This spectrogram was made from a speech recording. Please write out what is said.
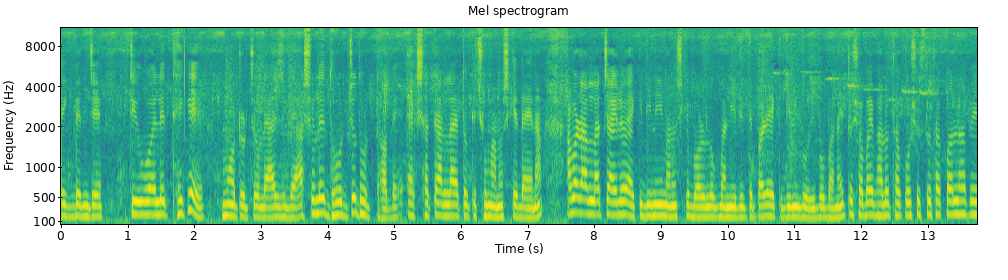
দেখবেন যে টিউবওয়েলের থেকে মোটর চলে আসবে। আসলে ধৈর্য ধরতে হবে। একসাথে আল্লাহ এত কিছু মানুষকে দেয় না। আবার আল্লাহ চাইলেও একই দিনেই মানুষকে বড়লোক বানিয়ে দিতে পারে, একই দিনই গরিবও বানায়। তো সবাই ভালো থাকো, সুস্থ থাকো, আল্লাহ হাফেজ।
